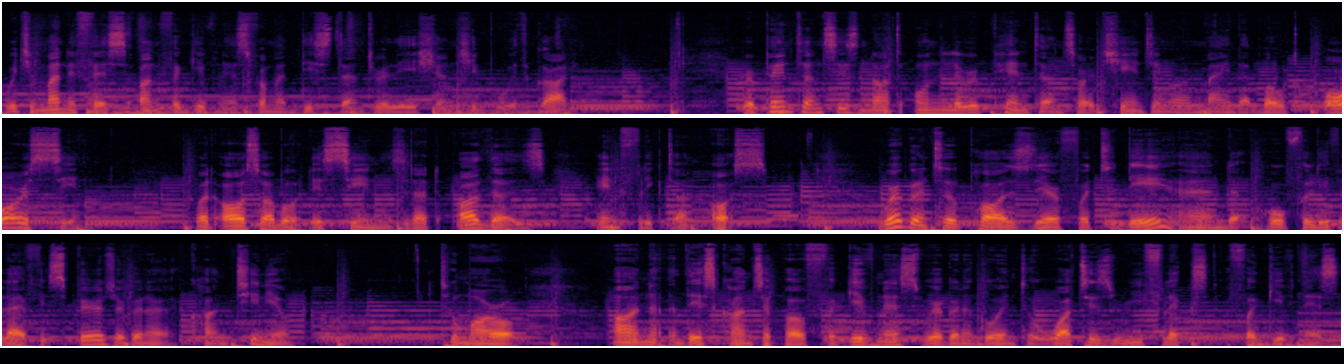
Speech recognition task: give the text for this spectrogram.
which manifests unforgiveness from a distant relationship with God. Repentance is not only repentance or changing our mind about our sin, but also about the sins that others inflict on us. We're going to pause there for today, and hopefully, if life is spares, we're going to continue tomorrow on this concept of forgiveness. We're going to go into what is reflex forgiveness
